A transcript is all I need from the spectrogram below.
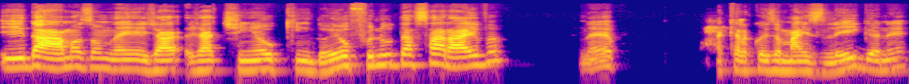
e da Amazon, né? Já, já tinha o Kindle. Eu fui no da Saraiva, né? Aquela coisa mais leiga, né?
